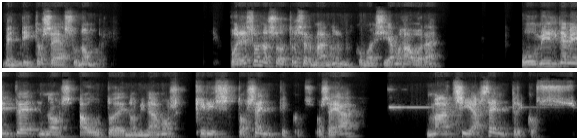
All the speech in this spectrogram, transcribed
Bendito sea su nombre. Por eso nosotros, hermanos, como decíamos ahora, humildemente nos autodenominamos cristocéntricos, o sea, machiacéntricos.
